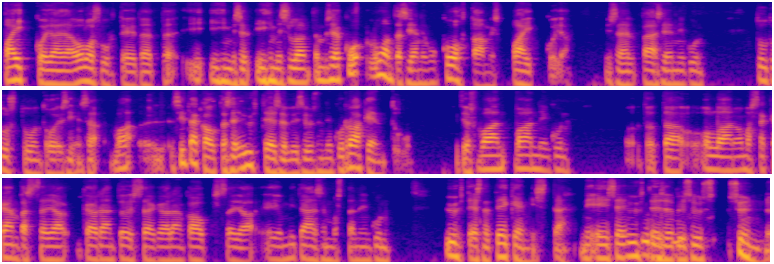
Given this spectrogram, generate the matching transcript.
paikkoja ja olosuhteita, että ihmiset, ihmisillä on tämmöisiä luontaisia niin kuin kohtaamispaikkoja, missä he pääsee niin kuin tutustuun toisiinsa. Va, sitä kautta se yhteisöllisyys niin kuin rakentuu. Et jos vaan, vaan niin kuin, tota, ollaan omassa kämpässä ja käydään töissä ja käydään kaupassa ja ei ole mitään semmoista niin kuin yhteistä tekemistä, niin ei se yhteisöllisyys mm-hmm. synny.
